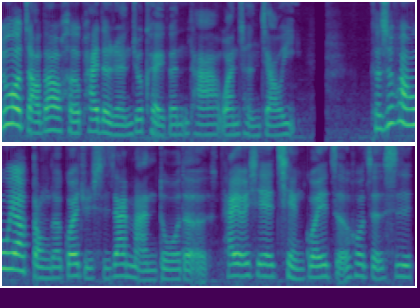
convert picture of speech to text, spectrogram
如果找到合拍的人，就可以跟他完成交易。可是换物要懂的规矩实在蛮多的，还有一些潜规则，或者是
